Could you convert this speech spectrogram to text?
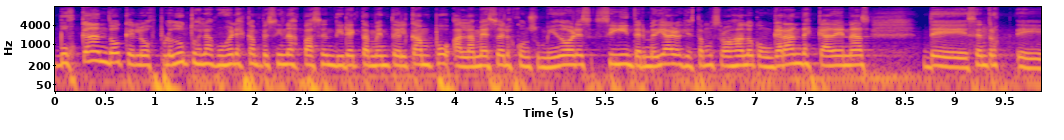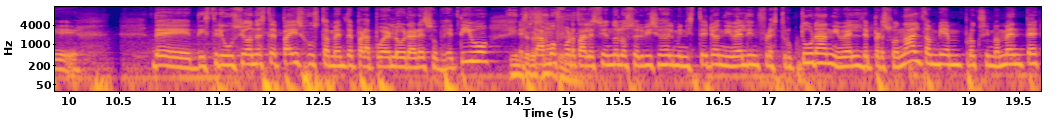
buscando que los productos de las mujeres campesinas pasen directamente del campo a la mesa de los consumidores sin intermediarios y estamos trabajando con grandes cadenas de centros eh, de distribución de este país justamente para poder lograr ese objetivo. Estamos fortaleciendo los servicios del ministerio a nivel de infraestructura, a nivel de personal también próximamente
